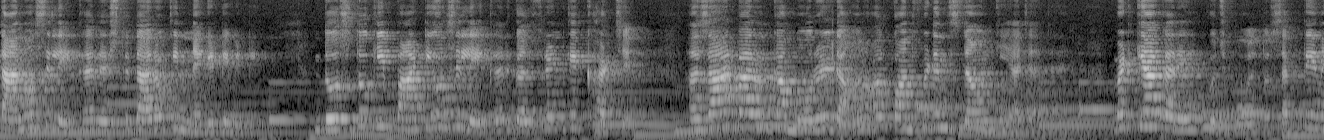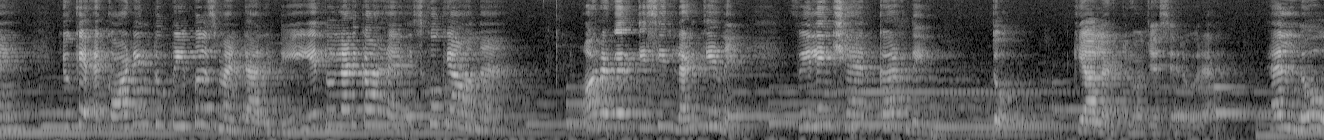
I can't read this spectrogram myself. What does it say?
तानों से लेकर रिश्तेदारों की नेगेटिविटी दोस्तों की पार्टियों से लेकर गर्लफ्रेंड के खर्चे, हज़ार बार उनका मोरल डाउन और कॉन्फिडेंस डाउन किया जाता है। बट क्या करें? कुछ बोल तो सकते नहीं, क्योंकि अकॉर्डिंग टू पीपल्स मेंटालिटी ये तो लड़का है, इसको क्या होना है? और अगर किसी लड़के ने फीलिंग शेयर कर दी। तो क्या लड़कियों जैसे रो रहा है? हेलो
